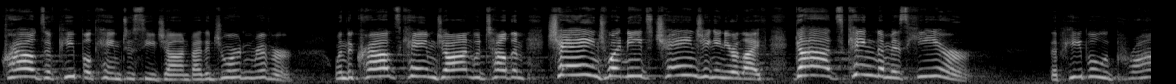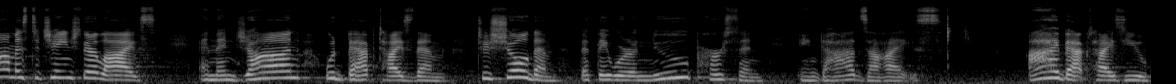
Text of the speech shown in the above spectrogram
crowds of people came to see John by the Jordan River. When the crowds came, John would tell them, Change what needs changing in your life. God's kingdom is here. The people would promise to change their lives, and then John would baptize them to show them that they were a new person in God's eyes. I baptize you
